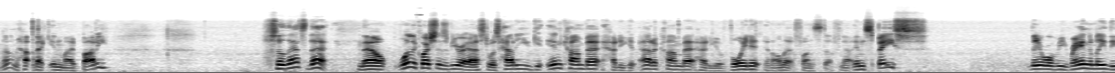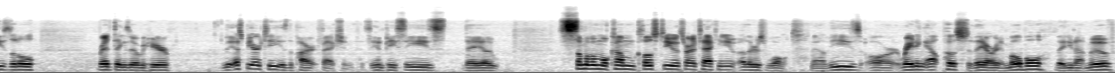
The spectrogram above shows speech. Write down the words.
Now let me hop back in my body. So that's that. Now, one of the questions viewer asked was how do you get in combat, how do you get out of combat, how do you avoid it, and all that fun stuff. Now, in space, there will be randomly these little red things over here. The SPRT is the pirate faction. It's NPCs. They some of them will come close to you and start attacking you. Others won't. Now these are raiding outposts, so they are immobile. They do not move,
